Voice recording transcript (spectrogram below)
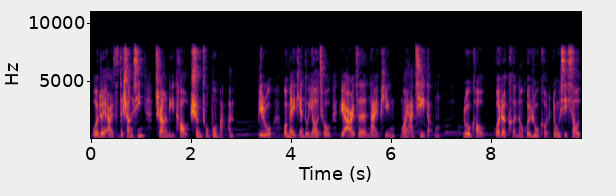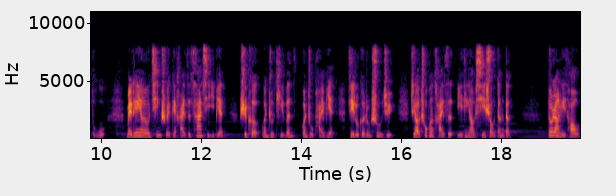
我对儿子的上心却让李涛生出不满。比如，我每天都要求给儿子奶瓶、磨牙器等入口或者可能会入口的东西消毒，每天要用清水给孩子擦洗一遍，时刻关注体温、关注排便，记录各种数据。只要触碰孩子，一定要洗手等等，都让李涛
